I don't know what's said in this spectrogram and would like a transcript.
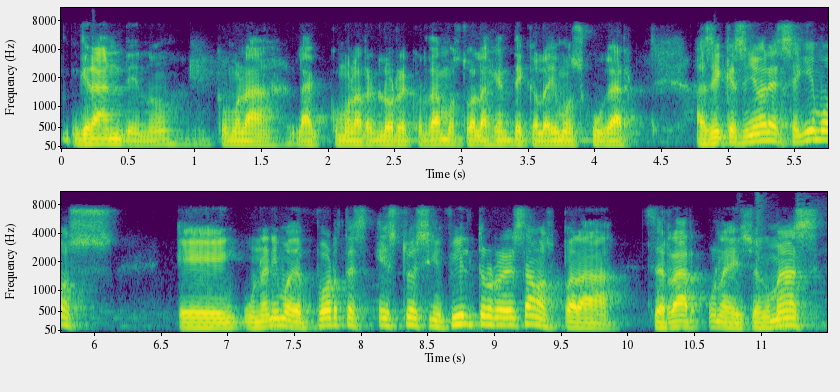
grande, ¿no? Como, la, la como la, lo recordamos toda la gente que lo vimos jugar. Así que, señores, seguimos en Unánimo Deportes. Esto es Sin Filtro. Regresamos para cerrar una edición más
